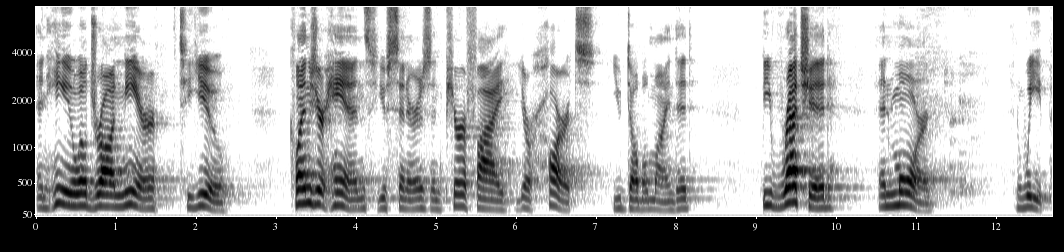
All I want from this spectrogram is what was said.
and he will draw near to you. Cleanse your hands, you sinners, and purify your hearts, you double minded. Be wretched and mourn and weep.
